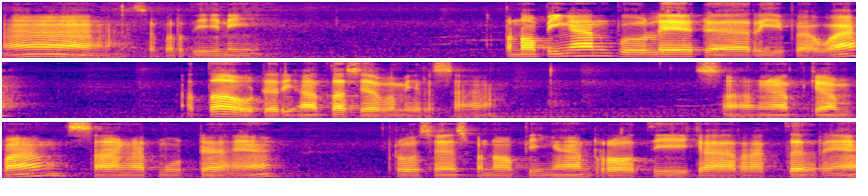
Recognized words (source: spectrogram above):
Nah seperti ini. Penopingan boleh dari bawah atau dari atas ya pemirsa. Sangat gampang sangat mudah ya. Proses penopingan roti karakter ya.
